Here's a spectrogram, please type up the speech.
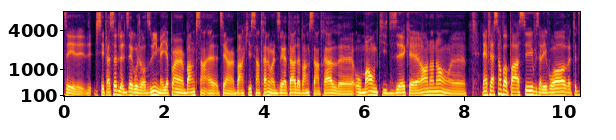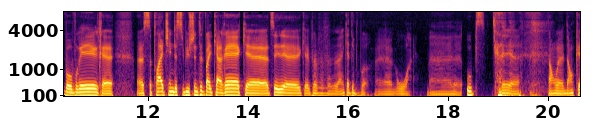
tu c'est facile de le dire aujourd'hui, mais il n'y a pas un, banque, euh, tu un banquier central ou un directeur de banque centrale euh, au monde qui disait que oh non, non, euh, l'inflation va passer, vous allez voir, tout va ouvrir, euh, euh, supply chain distribution, tout va être correct, euh, tu sais, euh, inquiétez-vous pas. Ouais. Oups. Donc, donc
